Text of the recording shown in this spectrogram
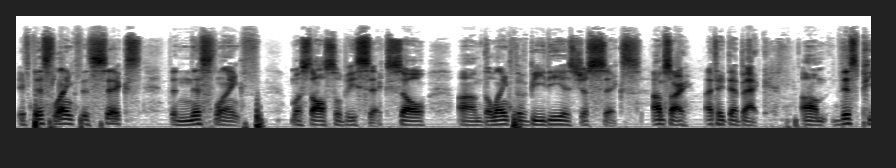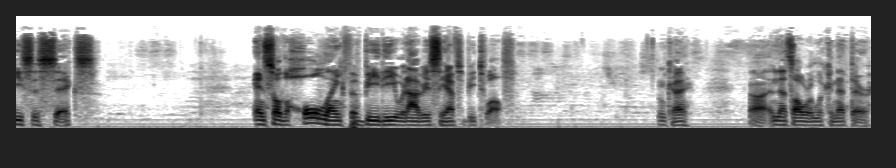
if this length is 6, then this length must also be 6. So um, the length of BD is just 6. I'm sorry, I take that back. Um, this piece is 6. And so the whole length of BD would obviously have to be 12. Okay? Uh, and that's all we're looking at there.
